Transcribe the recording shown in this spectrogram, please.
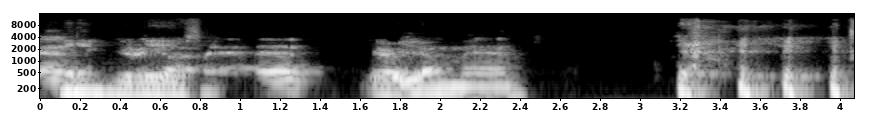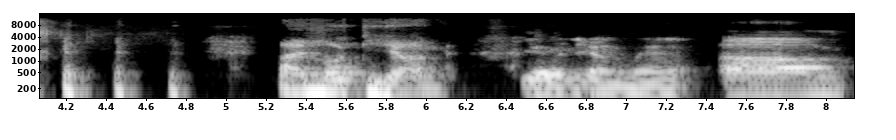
man. You're a young man. You're a young man. I look young. You're a young man. Um,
